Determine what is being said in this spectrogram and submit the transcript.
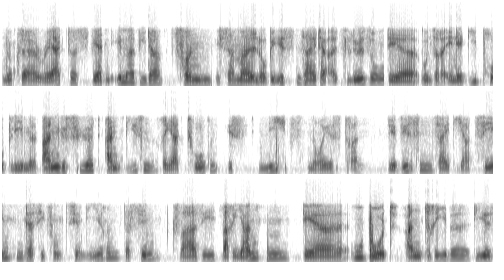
Nuclear Reactors werden immer wieder von, ich sag mal, Lobbyistenseite als Lösung der unserer Energieprobleme angeführt. An diesen Reaktoren ist nichts Neues dran. Wir wissen seit Jahrzehnten, dass sie funktionieren. Das sind quasi Varianten der U-Boot-Antriebe, die es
